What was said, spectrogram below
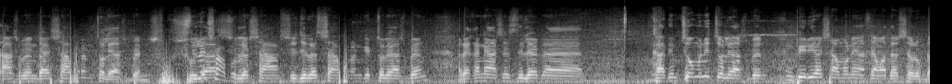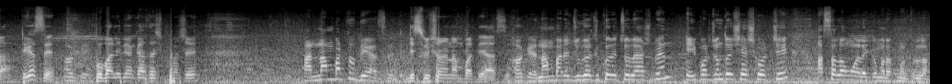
আসবেন শাহপুরান চলে আসবেন। সিলেট সিলেট গেট চলে আসবেন। আর এখানে আসে সিলেট খাদিম চৌমনি চলে আসবেন। পেরিয়ার সামনে আছে আমাদের শোরুমটা ঠিক আছে. পোবালি ব্যাংক আছে পাশে। আর নাম্বার তো দেওয়া আছে। ডিসক্রিপশনে নাম্বার দেওয়া আছে। ওকে নাম্বারে যোগাযোগ করে চলে আসবেন। এই পর্যন্তই শেষ করছি। আসসালামু আলাইকুম রহমতুল্লাহ।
